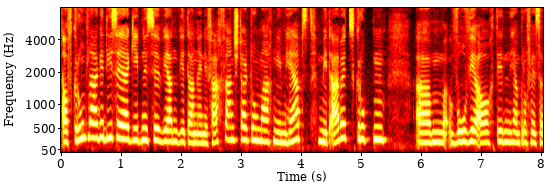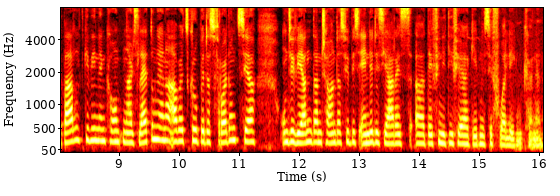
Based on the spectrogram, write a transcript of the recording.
Auf Grundlage dieser Ergebnisse werden wir dann eine Fachveranstaltung machen im Herbst mit Arbeitsgruppen, ähm, wo wir auch den Herrn Professor Badelt gewinnen konnten als Leitung einer Arbeitsgruppe. Das freut uns sehr. Und wir werden dann schauen, dass wir bis Ende des Jahres äh, definitive Ergebnisse vorlegen können.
